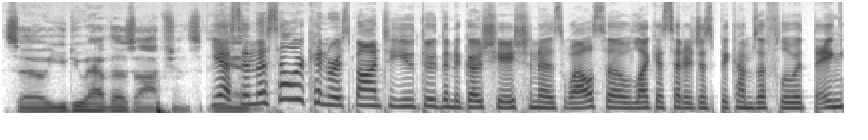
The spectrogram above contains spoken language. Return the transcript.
so you do have those options. Yes, and, the seller can respond to you through the negotiation as well. So, like I said, it just becomes a fluid thing,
